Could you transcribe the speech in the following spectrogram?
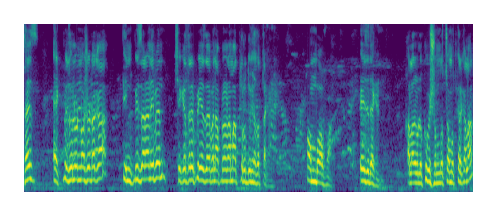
সাইজ এক পিস হলো নশো টাকা তিন পিস যারা নেবেন সেক্ষেত্রে পেয়ে যাবেন আপনারা মাত্র দুই হাজার টাকা। কম্বো অফার এই যে দেখেন কালারগুলো খুবই সুন্দর চমৎকার কালার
